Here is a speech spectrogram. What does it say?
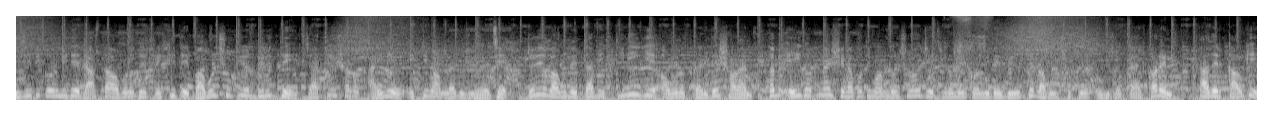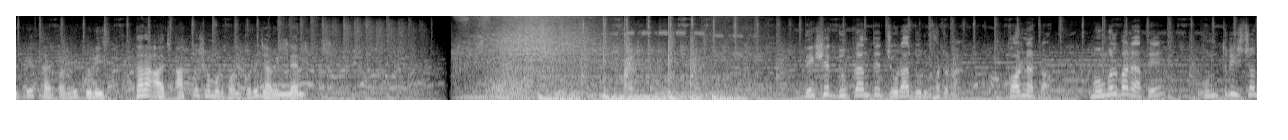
বিজেপি কর্মীদের রাস্তা অবরোধের প্রেক্ষিতে বাবুল সুপ্রিয়র বিরুদ্ধে জাতীয় সড়ক আইনেও একটি মামলা রুজু হয়েছে। যদিও বাবুলের দাবি তিনিই গিয়ে অবরোধকারীদের সরান। তবে এই ঘটনায় সেনাপতি মণ্ডল সহ যে তৃণমূল কর্মীদের বিরুদ্ধে বাবুল সুপ্রিয় অভিযোগ দায়ের করেন, তাদের কাউকেই গ্রেফতার করেনি পুলিশ। তারা আজ আত্মসমর্পণ করে জামিন নেন। দেশের দুপ্রান্তে জোড়া দুর্ঘটনা, কর্ণাটক। মঙ্গলবার রাতে উনত্রিশ জন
